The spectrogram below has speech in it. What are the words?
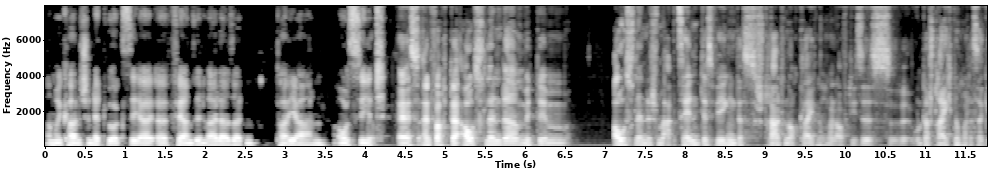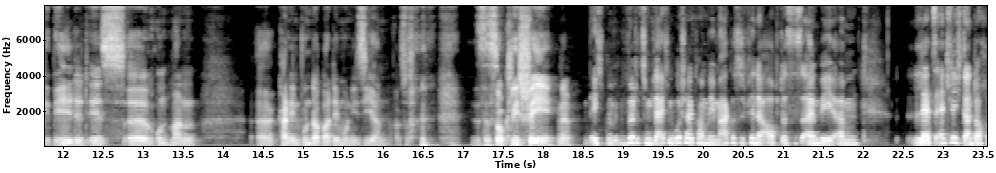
amerikanische Network sehr äh, Fernsehen leider seit ein paar Jahren aussieht. Er ist einfach der Ausländer mit dem ausländischem Akzent, deswegen das strahlt dann auch gleich nochmal auf dieses, äh, unterstreicht nochmal, dass er gebildet ist äh, und man äh, kann ihn wunderbar dämonisieren. Also es ist so Klischee. Ne? Ich würde zum gleichen Urteil kommen wie Markus. Ich finde auch, dass es irgendwie ähm, letztendlich dann doch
